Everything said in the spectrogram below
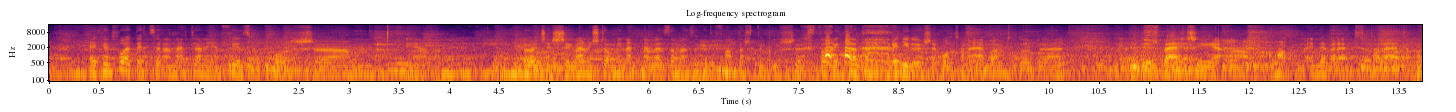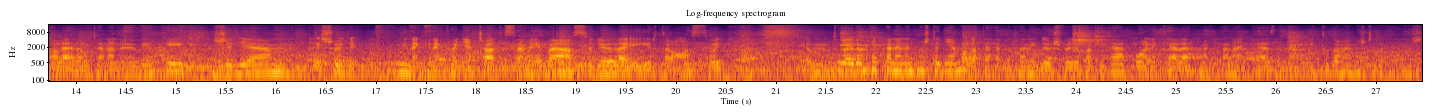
igen. Egyébként volt egyszer a neten ilyen Facebookos um, ilyen bölcsesség, nem is tudom, minek nevezzem ezeket a fantasztikus uh, sztorikat, amikor egy idősek otthonában, tudod, uh, egy idős bácsi um, egy levelet találtak a halála után a nővérkék, és, egy, és hogy mindenkinek könnyen csalt a szemébe az, hogy ő leírta azt, hogy um, tulajdonképpen én most egy ilyen magatehetetlen idős vagyok, akit ápolni kellett, meg pelánkázni, meg mit tudom én, most, ezek, most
